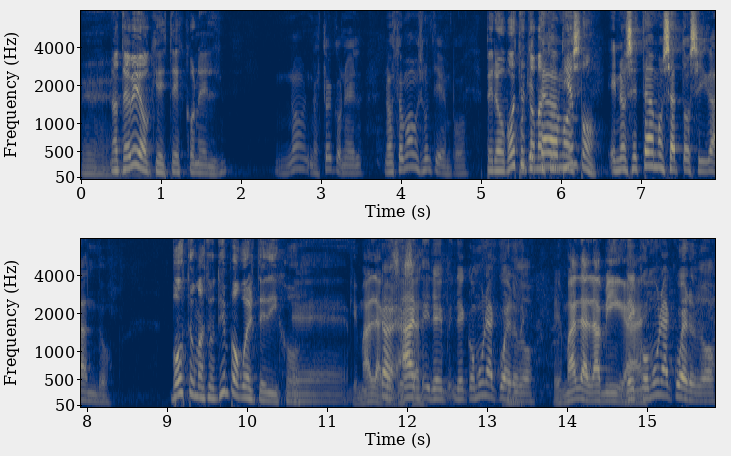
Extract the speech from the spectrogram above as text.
Eh. No te veo que estés con él. No, no estoy con él. Nos tomamos un tiempo. Pero vos te Porque tomaste un estábamos- tiempo. eh, nos estábamos atosigando. ¿Vos tomaste un tiempo o él te dijo? Eh, Qué mala claro, que es ah, esa. de, de común acuerdo. Es mala la amiga. De ¿eh? común acuerdo.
